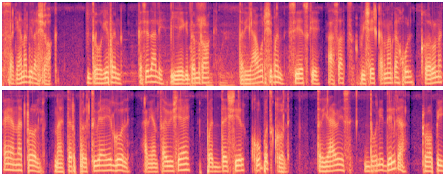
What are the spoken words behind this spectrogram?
सगळ्यांना दिला शॉक दोघे पण कसे झाले? एकदम रॉक तर यावर्षी पण सी एस के असाच विषय करणार का खोल? करू नका यांना ट्रोल नाहीतर पृथ्वी आहे गोल. आणि यांचा विषय आहे पद्धतशीर खूपच खोल. तर यावेळेस धोनी देईल का? ट्रॉफी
